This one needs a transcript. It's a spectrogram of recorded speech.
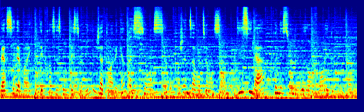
Merci d'avoir écouté Princesse Montessori. J'attends avec impatience nos prochaines aventures ensemble. D'ici là, prenez soin de vos enfants et de vous.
